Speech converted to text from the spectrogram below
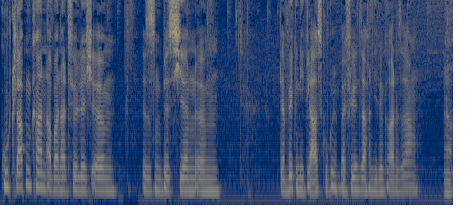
gut klappen kann, aber natürlich ähm, ist es ein bisschen ähm, der Blick in die Glaskugel bei vielen Sachen, die wir gerade sagen. Ja.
